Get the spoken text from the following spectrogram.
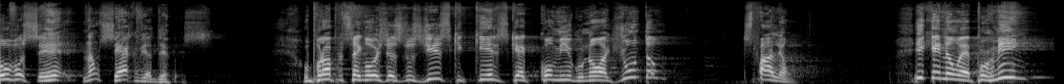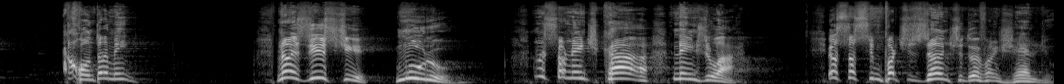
ou você não serve a Deus. O próprio Senhor Jesus diz que aqueles que é comigo não ajuntam, espalham. E quem não é por mim, é contra mim. Não existe muro. Não sou nem de cá, nem de lá. Eu sou simpatizante do Evangelho.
